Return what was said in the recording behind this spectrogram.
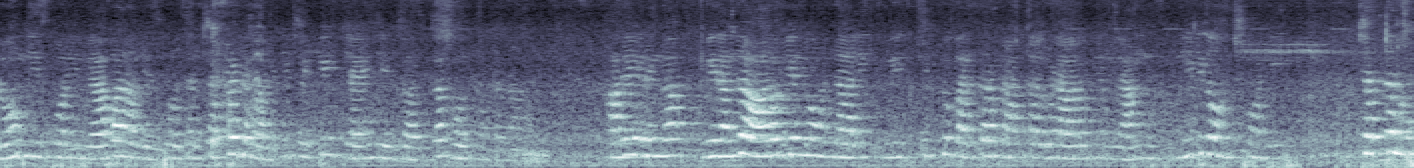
లోన్ తీసుకొని వ్యాపారాలు చేసుకోవచ్చు అని చెప్పండి వాళ్ళకి చెప్పి జాయిన్ చేయించవలసిగా కోరుకుంటున్నాను. అదేవిధంగా మీరందరూ ఆరోగ్యంగా ఉండాలి మీ చుట్టూ పరిసర ప్రాంతాలు కూడా ఆరోగ్యంగా నీట్గా ఉంచుకోండి. చెత్తను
